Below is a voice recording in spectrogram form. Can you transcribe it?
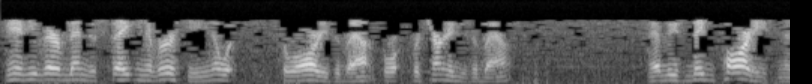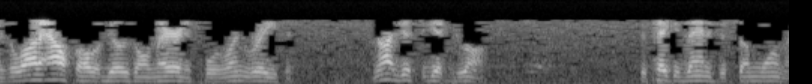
Any of you have ever been to State University? You know what sorority is about, fraternity is about. They have these big parties, and there's a lot of alcohol that goes on there, and it's for one reason. It's not just to get drunk, to take advantage of some woman.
